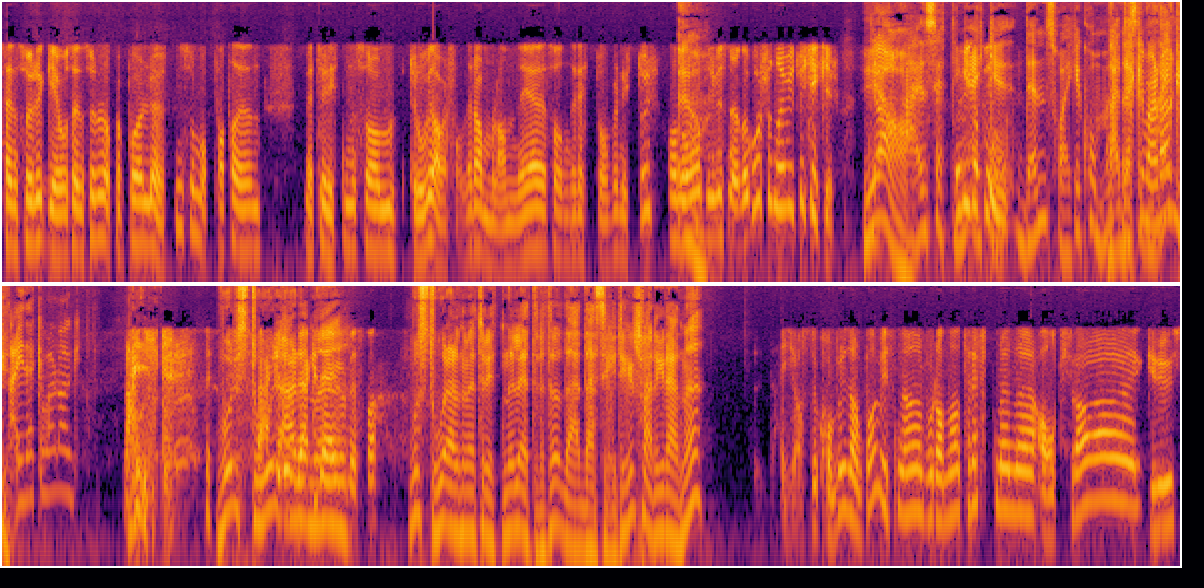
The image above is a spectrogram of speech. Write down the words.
sensorer, geosensorer oppe på Løten som oppfatta den meteoritten som, tror vi da i hvert fall, ramla ned sånn rett over nyttår. Og nå Ja. driver snøen og går, så nå er vi ute og kikker. Ja, Det er en setting jeg ikke Den så jeg ikke komme. Nei, det er ikke hver dag. Nei, det er ikke hver dag. Nei, Hvor stor er er denne meteoritten dere leter etter? Det er, det er sikkert ikke svære greiene? Nei, altså, Det kommer litt an på hvis den har, hvordan den har truffet, men eh, alt fra grus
